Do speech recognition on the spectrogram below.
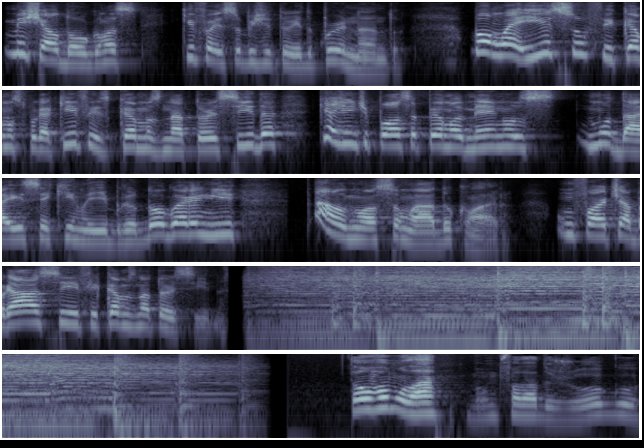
Michel Douglas, que foi substituído por Nando. Bom, é isso. Ficamos por aqui, ficamos na torcida, que a gente possa pelo menos mudar esse equilíbrio do Guarani ao nosso lado, claro. Um forte abraço e ficamos na torcida. Então vamos lá, vamos falar do jogo,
